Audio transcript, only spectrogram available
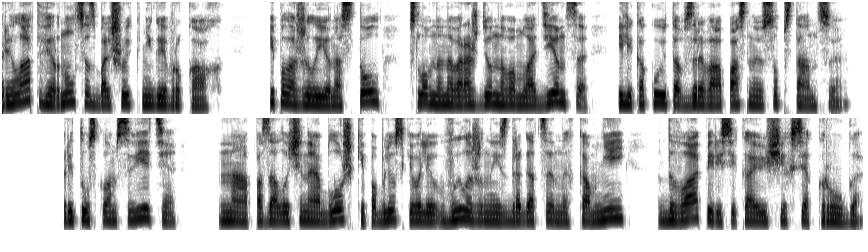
Прилад вернулся с большой книгой в руках и положил ее на стол, словно новорожденного младенца или какую-то взрывоопасную субстанцию. При тусклом свете на позолоченной обложке поблескивали выложенные из драгоценных камней два пересекающихся круга.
